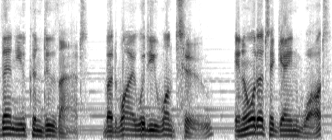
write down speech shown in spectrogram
then you can do that. But why would you want to? In order to gain what?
